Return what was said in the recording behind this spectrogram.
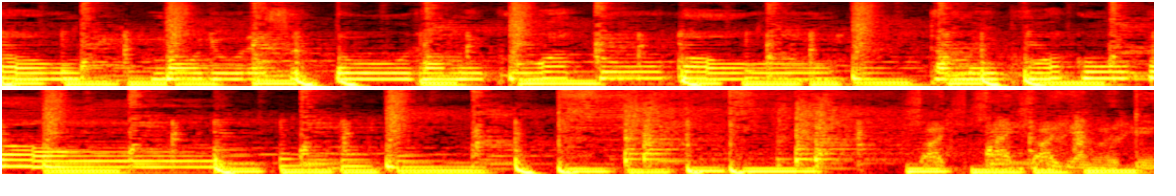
ลง เมาอยู่ในสตูทำให้ผัวกูโปงทำให้ผัวกูโปง Sai, sai, sai, Enrique.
